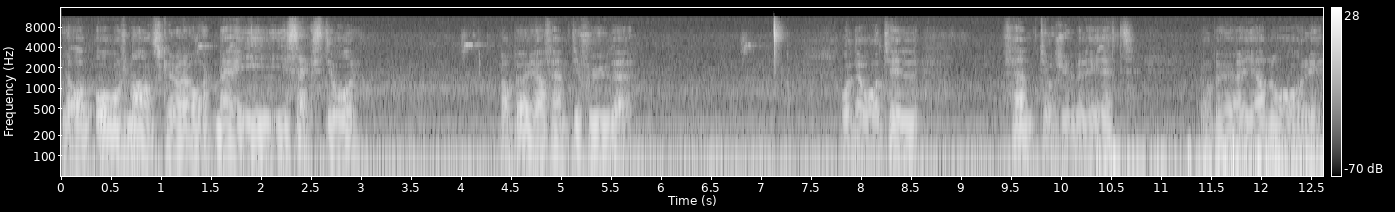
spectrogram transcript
ja, Åmåls manskör har jag varit med i, i 60 år. Jag började 57 där. Och det var till 50-årsjubileet. Jag började i januari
